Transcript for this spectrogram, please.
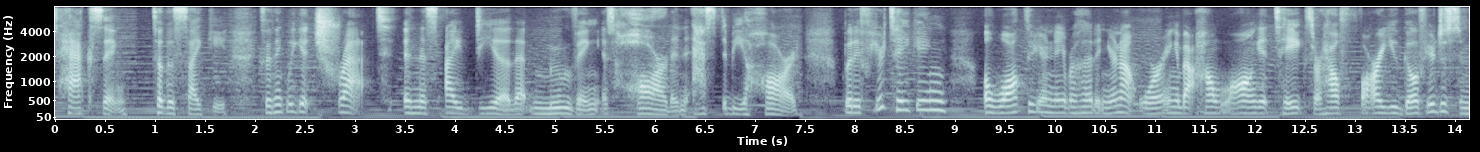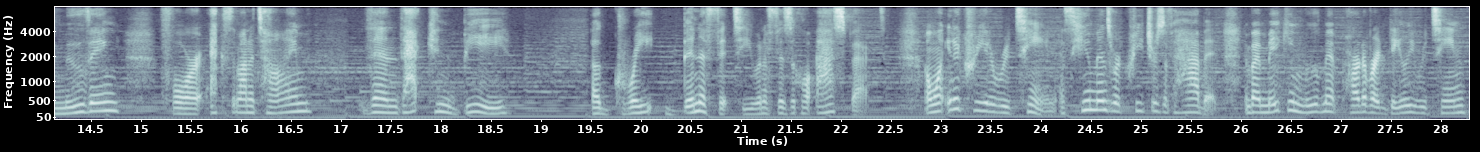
taxing to the psyche. Because I think we get trapped in this idea that moving is hard and it has to be hard. But if you're taking a walk through your neighborhood and you're not worrying about how long it takes or how far you go, if you're just moving for X amount of time, then that can be a great benefit to you in a physical aspect. I want you to create a routine. As humans, we're creatures of habit, and by making movement part of our daily routine,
